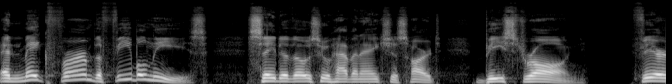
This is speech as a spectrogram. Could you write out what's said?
and make firm the feeble knees. Say to those who have an anxious heart, Be strong, fear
